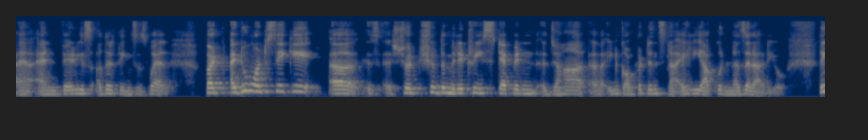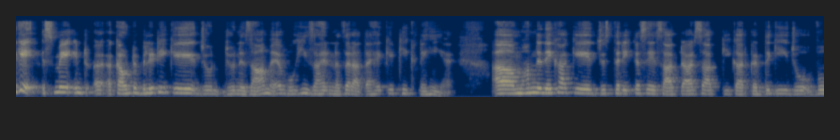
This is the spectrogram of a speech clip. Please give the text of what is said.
and various other things as well but I do want to say کہ should should the military step in جہاں ان کمپٹنس نہ اہلی آپ کو نظر آ رہی ہو دیکھیے اس میں اکاؤنٹیبلٹی کے جو جو نظام ہے وہی ظاہر نظر آتا ہے کہ ٹھیک نہیں ہے ہم نے دیکھا کہ جس طریقے سے اساق ڈار صاحب کی کارکردگی جو وہ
